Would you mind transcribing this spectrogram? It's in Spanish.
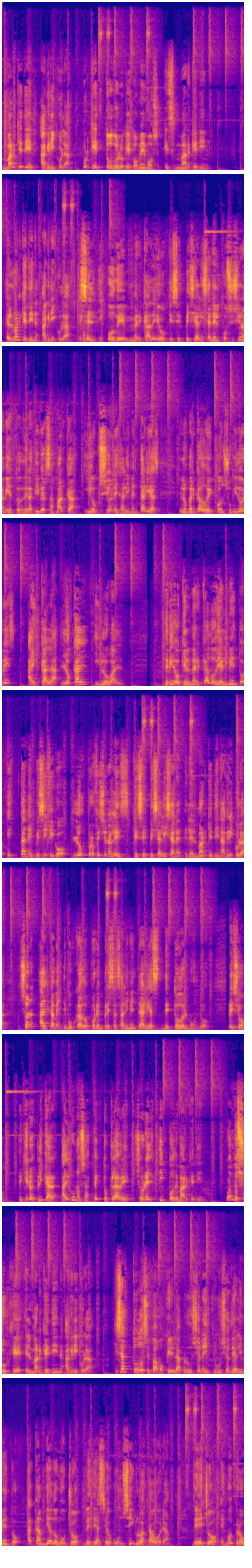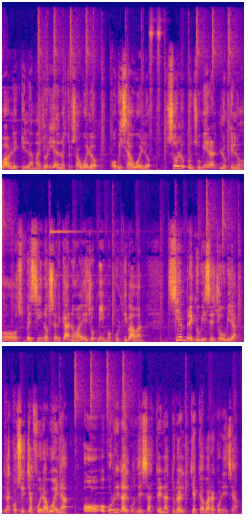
Marketing agrícola. ¿Por qué todo lo que comemos es marketing? El marketing agrícola es el tipo de mercadeo que se especializa en el posicionamiento de las diversas marcas y opciones alimentarias en los mercados de consumidores a escala local y global. Debido a que el mercado de alimentos es tan específico, los profesionales que se especializan en el marketing agrícola son altamente buscados por empresas alimentarias de todo el mundo. Por eso, te quiero explicar algunos aspectos clave sobre el tipo de marketing. ¿Cuándo surge el marketing agrícola? Quizás todos sepamos que la producción y distribución de alimentos ha cambiado mucho desde hace un siglo hasta ahora. De hecho, es muy probable que la mayoría de nuestros abuelos o bisabuelos solo consumieran lo que los vecinos cercanos a ellos mismos cultivaban, siempre que hubiese lluvia, la cosecha fuera buena o ocurriera algún desastre natural que acabara con ella.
